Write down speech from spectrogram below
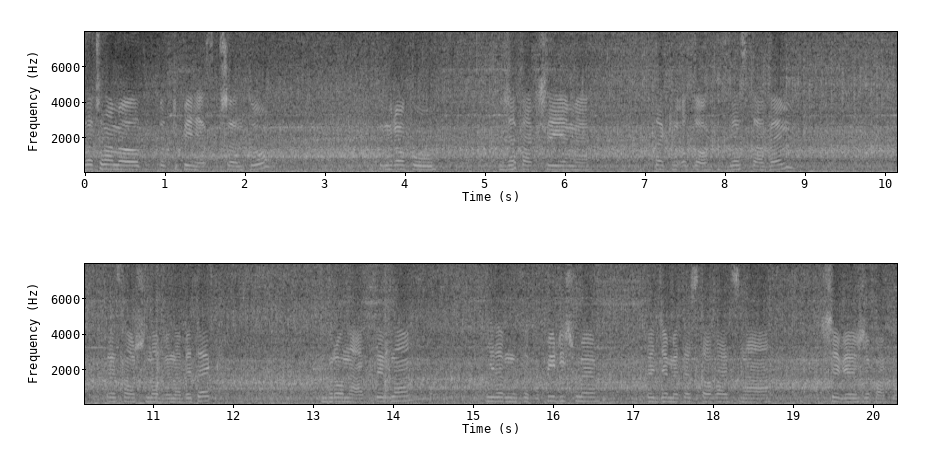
Zaczynamy od odczepienia sprzętu. W tym roku rzepak siejemy takim oto zestawem. To jest nasz nowy nabytek. Brona aktywna. Niedawno zakupiliśmy. Będziemy testować na siewie rzepaku.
